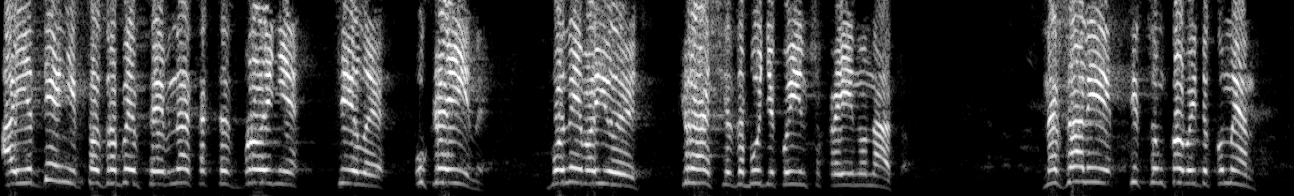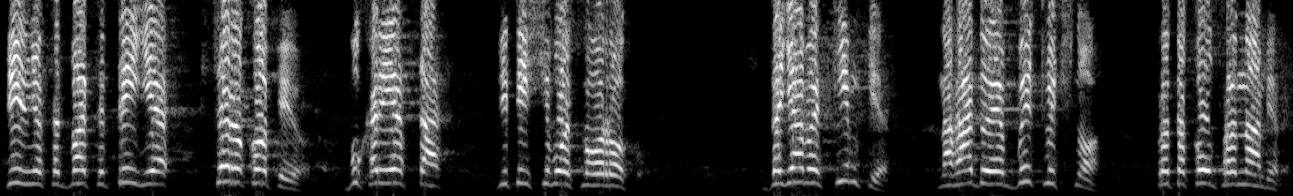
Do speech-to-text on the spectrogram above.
А єдині, хто зробив цей внесок, це Збройні Сили України. Вони воюють краще за будь-яку іншу країну НАТО. На жаль, підсумковий документ Вільнюса 23 є ксерокопією Бухареста 2008 року. Заява Сімки нагадує виключно протокол про наміри.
